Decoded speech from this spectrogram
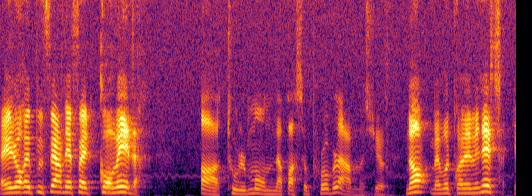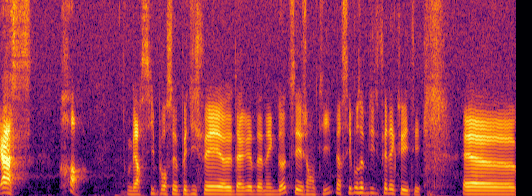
et il aurait pu faire des fêtes Covid. Ah, tout le monde n'a pas ce problème, monsieur. Non, mais votre Premier ministre, yes. Ah, Merci pour ce petit fait euh, d'a- d'anecdote, c'est gentil. Merci pour ce petit fait d'actualité. Euh,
